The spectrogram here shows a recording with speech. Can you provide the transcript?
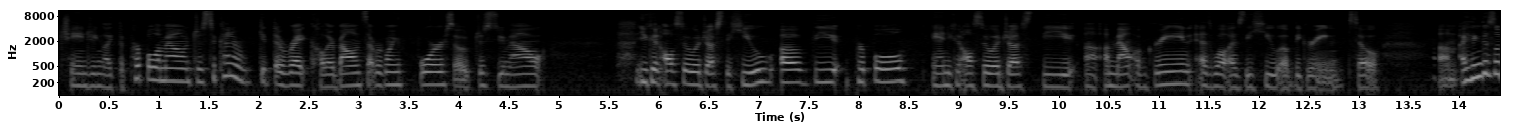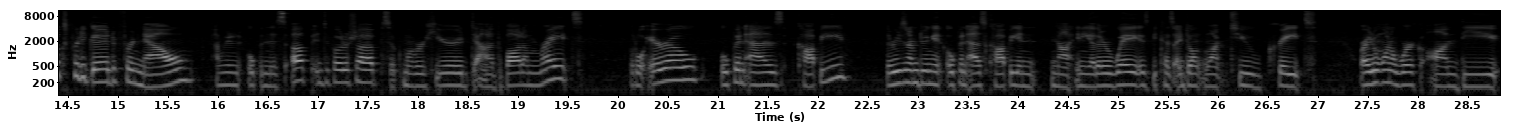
changing like the purple amount just to kind of get the right color balance that we're going for. So just zoom out. You can also adjust the hue of the purple and you can also adjust the uh, amount of green as well as the hue of the green. So um, I think this looks pretty good for now. I'm going to open this up into Photoshop. So come over here down at the bottom right, little arrow, open as copy. The reason I'm doing it open as copy and not any other way is because I don't want to create or I don't want to work on the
